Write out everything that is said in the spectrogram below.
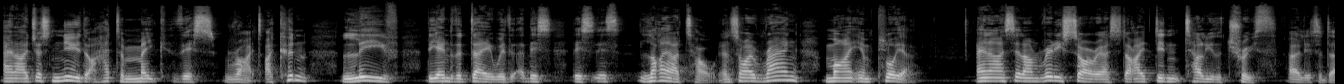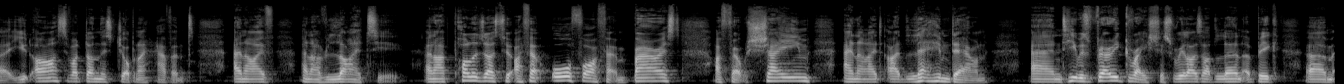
and I just knew that I had to make this right. I couldn't leave the end of the day with this, this, this lie I told. And so I rang my employer and I said, I'm really sorry. I said, I didn't tell you the truth earlier today. You'd asked if I'd done this job and I haven't. And I've, and I've lied to you. And I apologized to him. I felt awful. I felt embarrassed. I felt shame and I'd, I'd let him down. And he was very gracious, realized I'd learned a big um,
